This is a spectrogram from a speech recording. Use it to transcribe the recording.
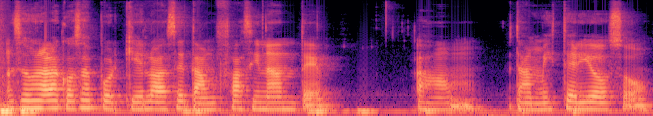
Esa es una de las cosas por qué lo hace tan fascinante Um, tan misterioso.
